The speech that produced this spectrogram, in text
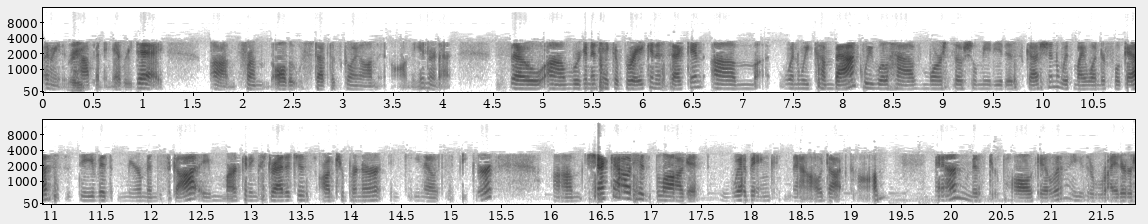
I mean, it's right. happening every day um, from all the stuff that's going on on the internet. So um, we're going to take a break in a second. Um, when we come back, we will have more social media discussion with my wonderful guest, David Meerman Scott, a marketing strategist, entrepreneur, and keynote speaker. Um, check out his blog at webinknow.com. And Mr. Paul Gillin, he's a writer,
